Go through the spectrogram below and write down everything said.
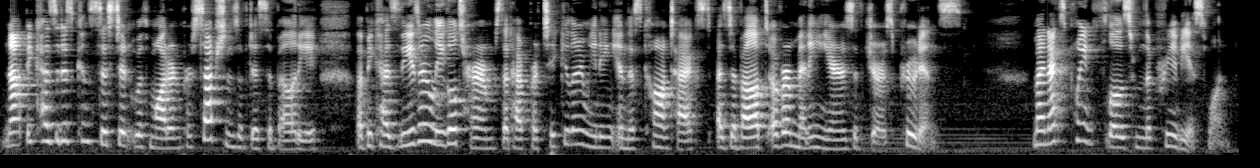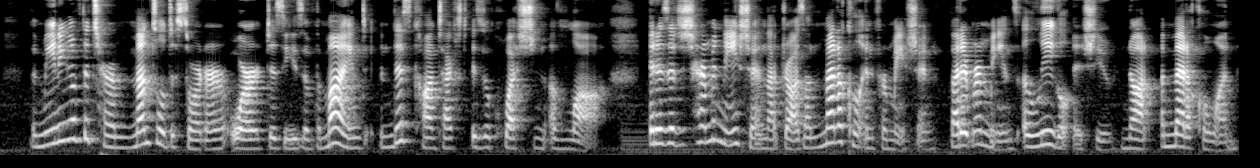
not because it is consistent with modern perceptions of disability, but because these are legal terms that have particular meaning in this context as developed over many years of jurisprudence. My next point flows from the previous one. The meaning of the term mental disorder or disease of the mind in this context is a question of law. It is a determination that draws on medical information, but it remains a legal issue, not a medical one.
